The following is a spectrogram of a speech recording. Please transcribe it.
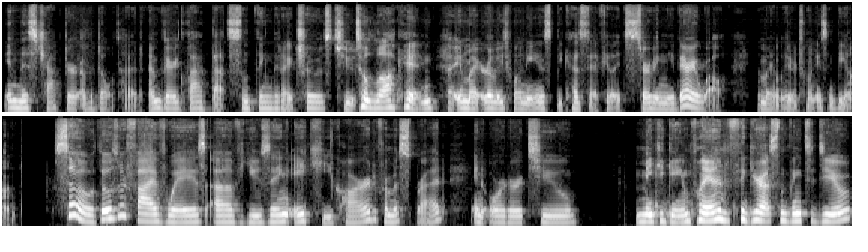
in this chapter of adulthood. I'm very glad that's something that I chose to to lock in uh, in my early 20s because I feel it's serving me very well in my later 20s and beyond. So, those are five ways of using a key card from a spread in order to make a game plan, figure out something to do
